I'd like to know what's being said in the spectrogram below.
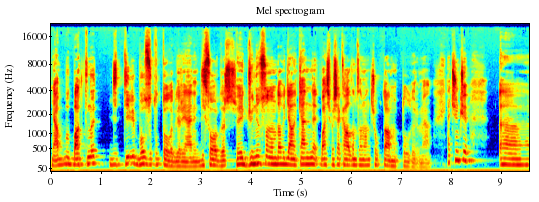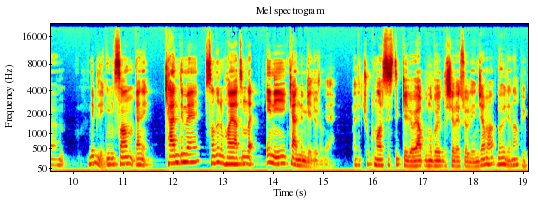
Ya bu baktığında ciddi bir bozukluk da olabilir yani. Disorder. Böyle günün sonunda ya kendime baş başa kaldığım zaman çok daha mutlu oluyorum ya. Ya çünkü ee, ne bileyim insan yani kendime sanırım hayatımda en iyi kendim geliyorum ya. Evet çok narsistik geliyor ya bunu böyle dışarıya söyleyince ama böyle ne yapayım?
